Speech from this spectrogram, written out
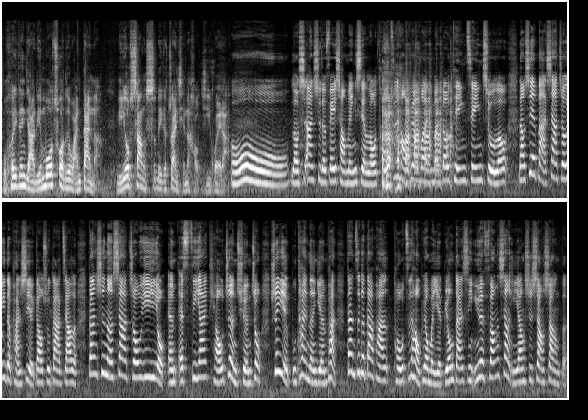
我会跟你讲，你摸错了就完蛋了。你又丧失了一个赚钱的好机会啦！哦，老师暗示的非常明显喽，投资好朋友们，你们都听清楚喽。老师也把下周一的盘势也告诉大家了，但是呢，下周一有 MSCI 调整权重，所以也不太能研判。但这个大盘，投资好朋友们也不用担心，因为方向一样是向上的。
